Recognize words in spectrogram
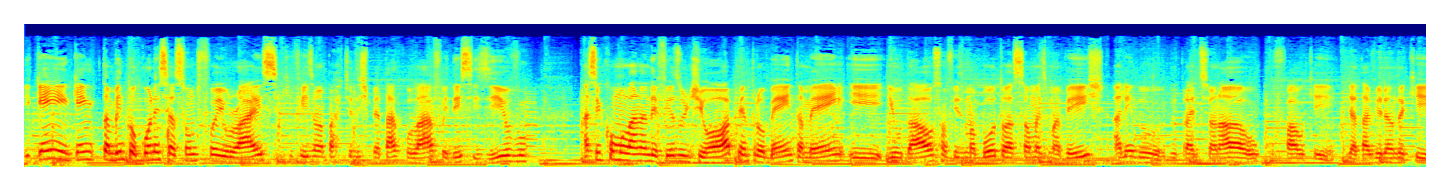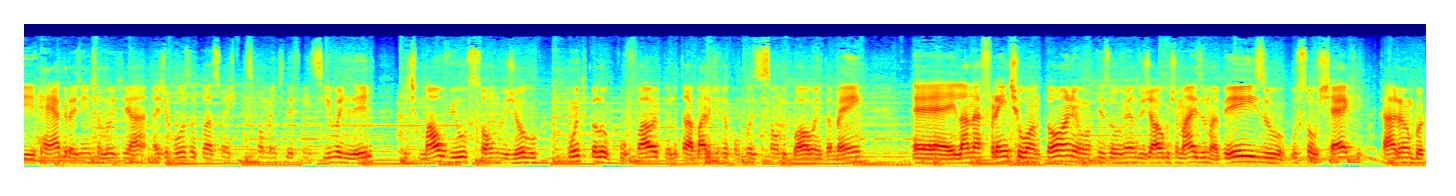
E quem, quem também tocou nesse assunto foi o Rice, que fez uma partida espetacular, foi decisivo. Assim como lá na defesa, o Diop entrou bem também e, e o Dawson fez uma boa atuação mais uma vez. Além do, do tradicional, o Kufal, que já tá virando aqui regra a gente elogiar as boas atuações, principalmente defensivas dele. A gente mal viu o som no jogo, muito pelo Kufal e pelo trabalho de recomposição do Bowen também. É, e lá na frente o Antônio resolvendo jogos mais uma vez, o, o Solchek, caramba,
